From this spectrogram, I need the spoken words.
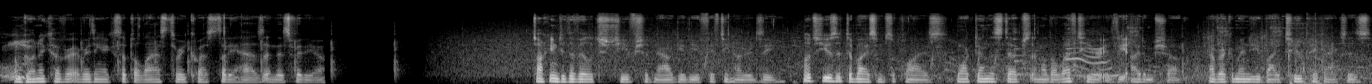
I'm going to cover everything except the last three quests that he has in this video. Talking to the village chief should now give you 1500 Z. Let's use it to buy some supplies. Walk down the steps and on the left here is the item shop. I recommend you buy 2 pickaxes,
